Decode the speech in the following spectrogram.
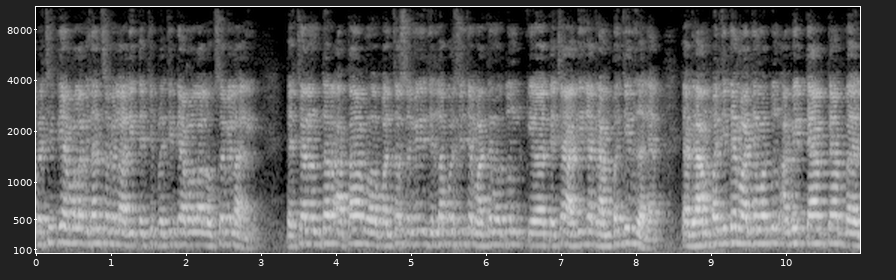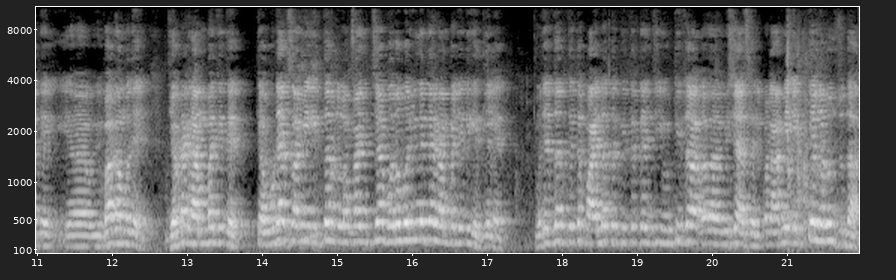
प्रचिती आम्हाला विधानसभेला आली त्याची प्रचिती आम्हाला लोकसभेला आली. त्याच्यानंतर आता पंचायत समिती जिल्हा परिषदेच्या माध्यमातून किंवा त्याच्या आधी ज्या ग्रामपंचायती झाल्या त्या ग्रामपंचायतीच्या माध्यमातून आम्ही त्या त्या विभागामध्ये जेवढ्या ग्रामपंचायती आहेत तेवढ्याच आम्ही इतर लोकांच्या बरोबरीने त्या ग्रामपंचायती घेतलेल्या आहेत. म्हणजे जर तिथं पाहिलं तर तिथे त्यांची युतीचा विषय असेल पण आम्ही एकटे लढून सुद्धा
